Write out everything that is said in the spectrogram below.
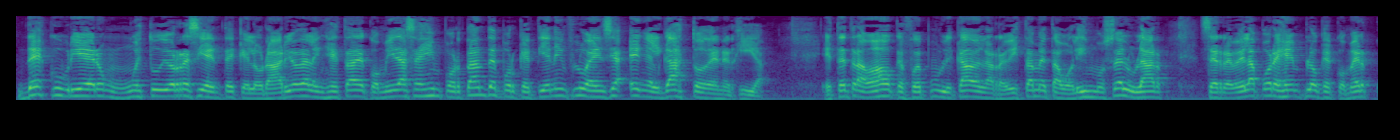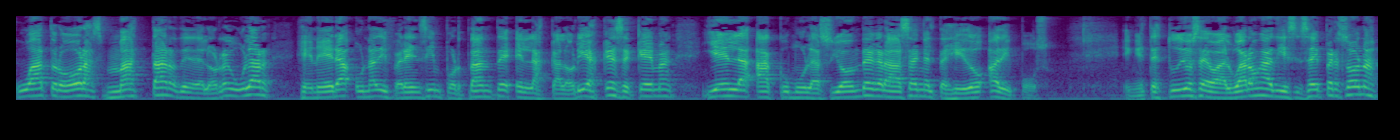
descubrieron en un estudio reciente que el horario de la ingesta de comidas es importante porque tiene influencia en el gasto de energía. Este trabajo que fue publicado en la revista Metabolismo Celular se revela, por ejemplo, que comer cuatro horas más tarde de lo regular genera una diferencia importante en las calorías que se queman y en la acumulación de grasa en el tejido adiposo. En este estudio se evaluaron a 16 personas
